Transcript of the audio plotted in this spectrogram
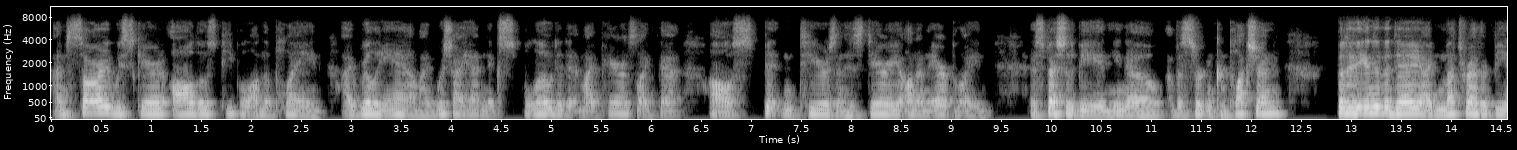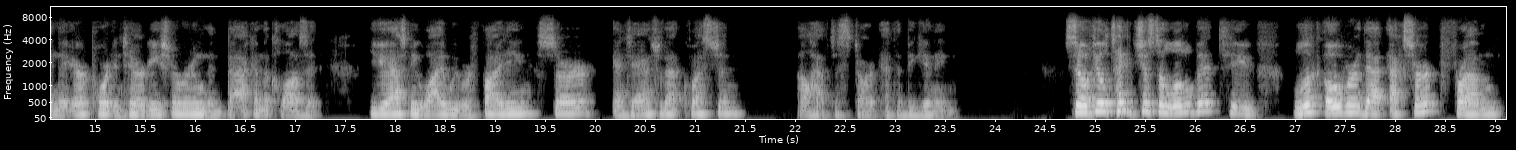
I'm sorry we scared all those people on the plane. I really am. I wish I hadn't exploded at my parents like that, all spit and tears and hysteria on an airplane, especially being, you know, of a certain complexion. But at the end of the day, I'd much rather be in the airport interrogation room than back in the closet. You asked me why we were fighting, sir, and to answer that question, I'll have to start at the beginning. So if you'll take just a little bit to look over that excerpt from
